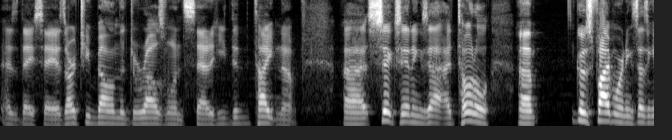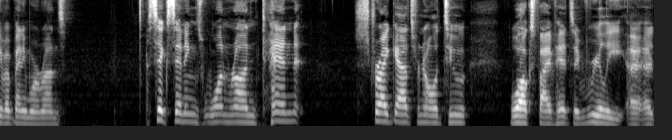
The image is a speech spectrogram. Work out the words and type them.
as they say, as Archie Bell and the Drells once said. He did tighten up. Uh, six innings, uh, a total. Uh, goes five more innings, doesn't give up any more runs. Six innings, one run, ten strikeouts for Nola, two walks, five hits. A really, a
